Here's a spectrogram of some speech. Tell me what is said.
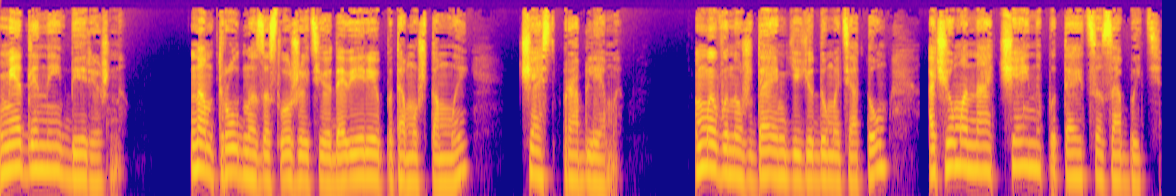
медленно и бережно. Нам трудно заслужить ее доверие, потому что мы — часть проблемы. Мы вынуждаем ее думать о том, о чем она отчаянно пытается забыть.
